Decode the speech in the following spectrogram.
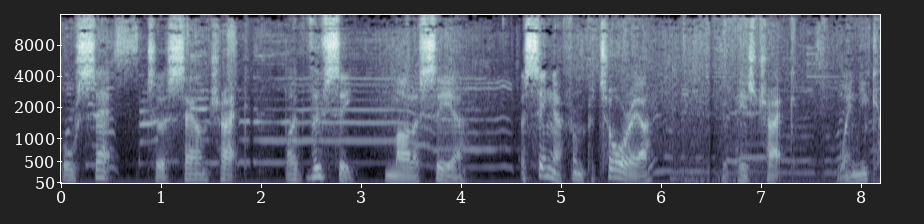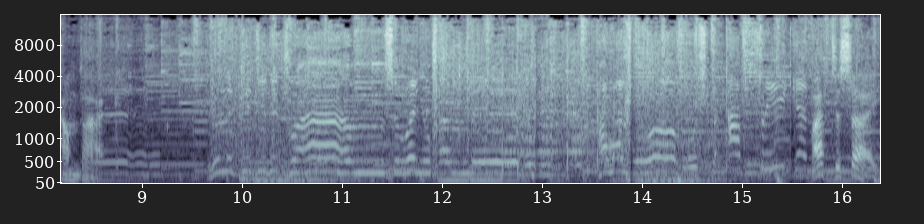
all set to a soundtrack by Vusi Mahlasela, a singer from Pretoria, with his track When You Come Back. When they beat the drums, when you come back, our lost African. I have to say,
